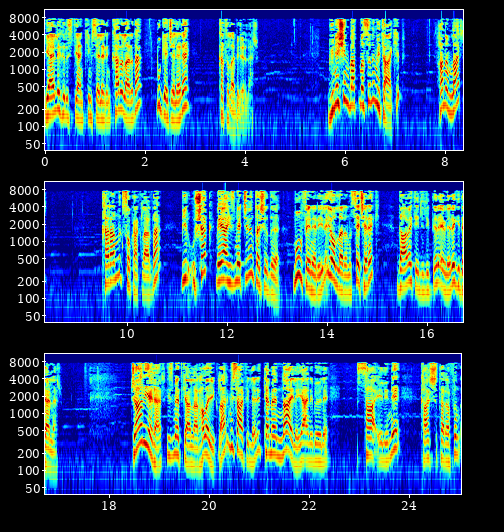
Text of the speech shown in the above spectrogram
yerli Hristiyan kimselerin karıları da bu gecelere katılabilirler. Güneşin batmasını mütakip, hanımlar karanlık sokaklarda bir uşak veya hizmetçinin taşıdığı mum feneriyle yollarını seçerek davet edildikleri evlere giderler. Cariyeler, hizmetkarlar, halayıklar misafirleri temenna ile yani böyle sağ elini karşı tarafın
